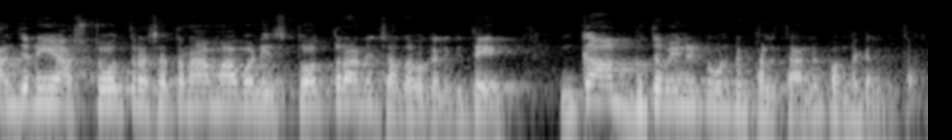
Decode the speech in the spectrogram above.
ఆంజనేయ అష్టోత్తర శతనామావళి స్తోత్రాన్ని చదవగలిగితే ఇంకా అద్భుతమైనటువంటి ఫలితాన్ని పొందగలుగుతారు.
